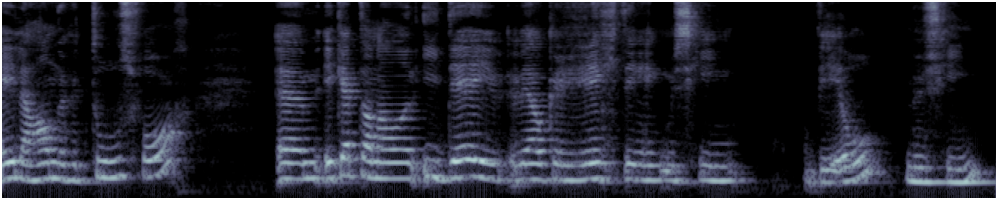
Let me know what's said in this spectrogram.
hele handige tools voor. Um, ik heb dan al een idee welke richting ik misschien wil, misschien.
